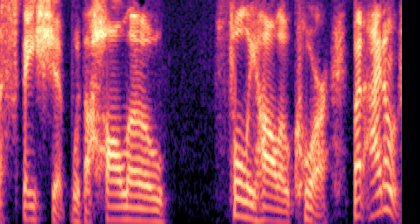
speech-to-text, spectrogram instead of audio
a spaceship with a hollow, fully hollow core. But I don't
